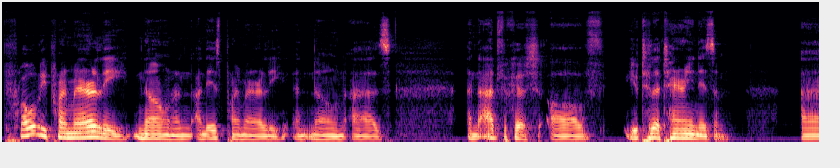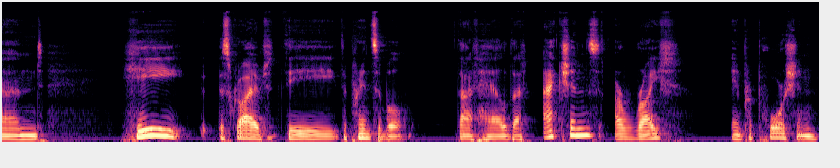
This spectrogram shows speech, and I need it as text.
probably primarily known and, and is primarily known as an advocate of utilitarianism. And he described the, the principle that held that actions are right in proportion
